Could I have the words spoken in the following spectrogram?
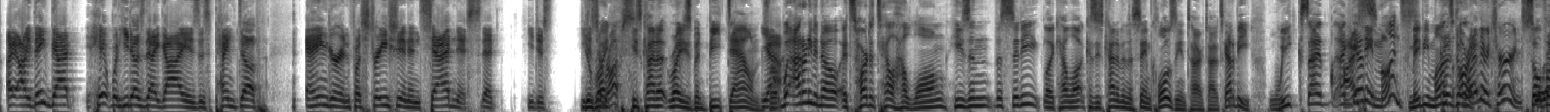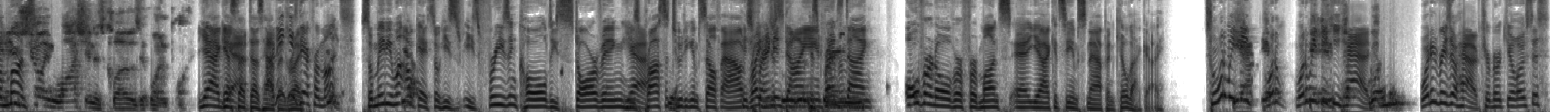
I, I think that hit what he does to that guy is this pent up anger and frustration and sadness that he just he You're just right. erupts. He's kind of right. He's been beat down. for- Yeah. well, I don't even know. It's hard to tell how long he's in the city. Like how long? Because he's kind of in the same clothes the entire time. It's got to be weeks. I, I I guess say months, Maybe months. because the All right. weather turns. So for months. show him washing his clothes at one point. Yeah, I guess Yeah. that does happen. I think he's right. there for months. So maybe mon- okay. So he's he's freezing cold. He's starving. He's Yeah. prostituting himself out. His right, friend he is dying His friend's dying over and over for months. And yeah, I could see him snap and kill that guy. So what do we Yeah, think? yeah. What, what do we think he had? What did Rizzo have? Tuberculosis?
